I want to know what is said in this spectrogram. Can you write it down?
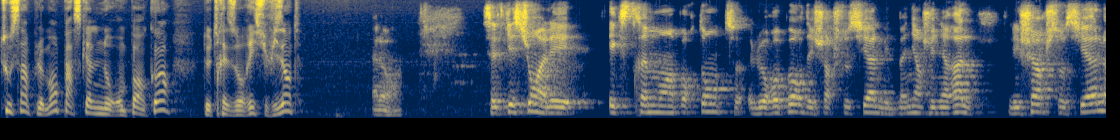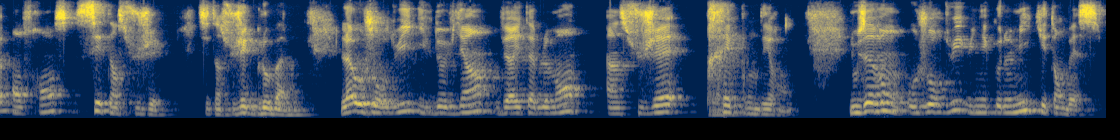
tout simplement parce qu'elles n'auront pas encore de trésorerie suffisante. Alors, cette question, elle est extrêmement importante, le report des charges sociales, mais de manière générale, les charges sociales en France, c'est un sujet c'est un sujet global. Là, aujourd'hui, il devient véritablement un sujet prépondérant. Nous avons aujourd'hui une économie qui est en baisse,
